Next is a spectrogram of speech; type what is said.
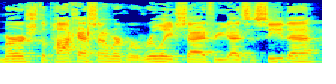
merch. The podcast network. We're really excited for you guys to see that.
